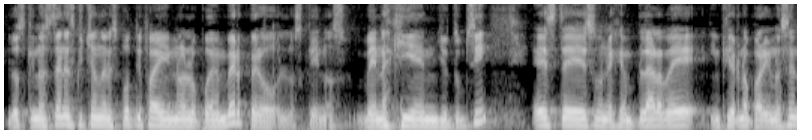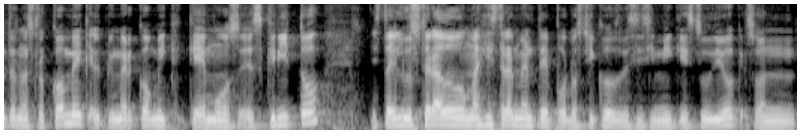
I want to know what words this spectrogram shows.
Los que nos están escuchando en Spotify no lo pueden ver, pero los que nos ven aquí en YouTube sí. Este es un ejemplar de Infierno para Inocentes, nuestro cómic, el primer cómic que hemos escrito. Está ilustrado magistralmente por los chicos de Sisimiki Studio, que son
